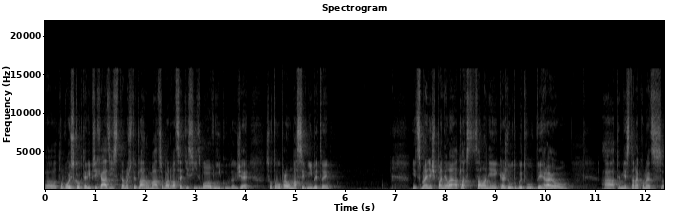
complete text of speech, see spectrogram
Eh, to vojsko, který přichází z Tenochtitlánu, má třeba 20 tisíc bojovníků, takže jsou to opravdu masivní bitvy. Nicméně Španělé a Tlaxcalani každou tu bitvu vyhrajou a ty města nakonec eh,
